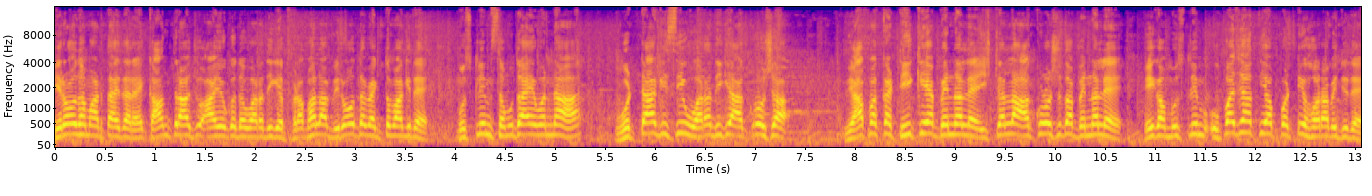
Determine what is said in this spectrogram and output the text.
ವಿರೋಧ ಮಾಡ್ತಾ ಇದ್ದಾರೆ. ಕಾಂತರಾಜು ಆಯೋಗದ ವರದಿಗೆ ಪ್ರಬಲ ವಿರೋಧ ವ್ಯಕ್ತವಾಗಿದೆ. ಮುಸ್ಲಿಂ ಸಮುದಾಯವನ್ನ ಒಟ್ಟಾಗಿಸಿ ವರದಿಗೆ ಆಕ್ರೋಶ. ವ್ಯಾಪಕ ಟೀಕೆಯ ಬೆನ್ನಲ್ಲೇ, ಇಷ್ಟೆಲ್ಲ ಆಕ್ರೋಶದ ಬೆನ್ನಲ್ಲೇ ಈಗ ಮುಸ್ಲಿಂ ಉಪಜಾತಿಯ ಪಟ್ಟಿ ಹೊರಬಿದ್ದಿದೆ.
